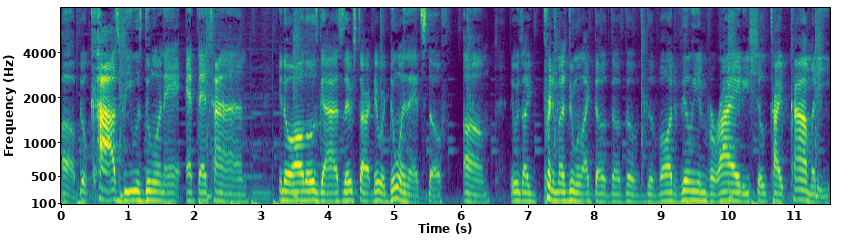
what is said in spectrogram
Uh, Bill Cosby was doing that at that time. You know, all those guys they start they were doing that stuff. Um, they was like pretty much doing like the the the, the vaudevillian variety show type comedy.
